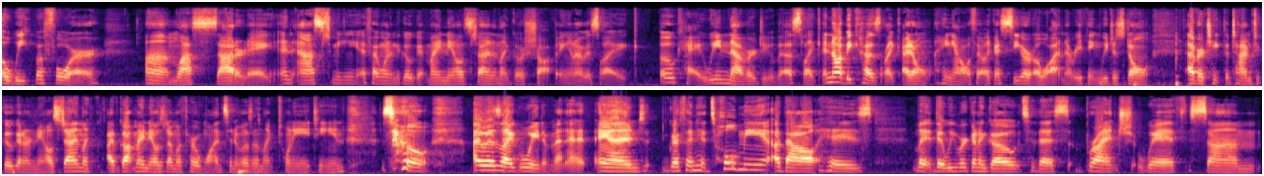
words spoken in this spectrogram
a week before um, last Saturday and asked me if I wanted to go get my nails done and like go shopping, and I was like, okay, we never do this. Like, and not because like I don't hang out with her. Like I see her a lot and everything. We just don't ever take the time to go get our nails done. Like I've got my nails done with her once, and it was in like 2018. So I was like, wait a minute. And Griffin had told me about his that we were going to go to this brunch with some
